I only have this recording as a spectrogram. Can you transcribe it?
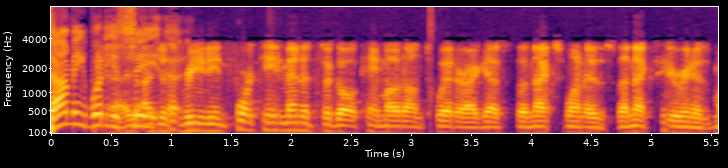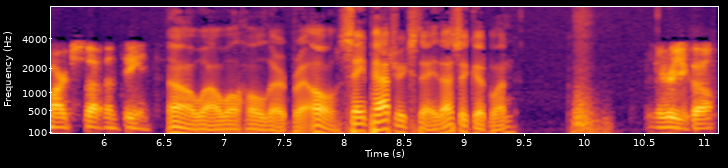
Tommy, what do you I- see? I, just uh, reading 14 minutes ago came out on Twitter. I guess the next one is the next hearing is March 17th. oh well, we'll hold our breath. Oh, St. Patrick's Day. That's a good one. There you go.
